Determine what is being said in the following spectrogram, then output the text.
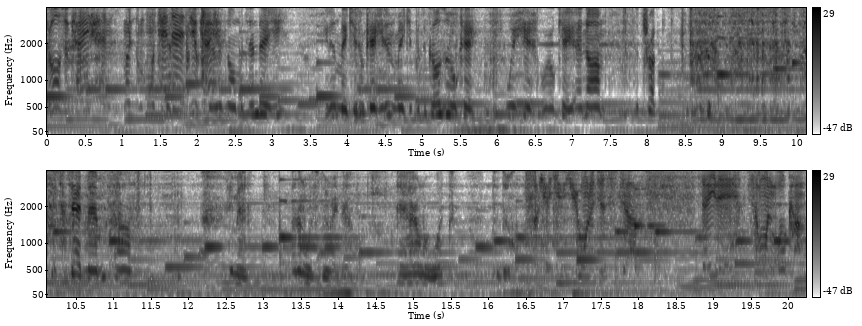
girls okay? And Mutende, is he okay? No, Matende, he, he didn't make it, okay? He didn't make it, but the girls are okay. We're here, we're okay. And, um, the truck, the, it's dead, man. Um, hey, man, I don't know what to do right now. Okay, I don't know what to do. Okay, you, you wanna just, um, stay there. Someone will come.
